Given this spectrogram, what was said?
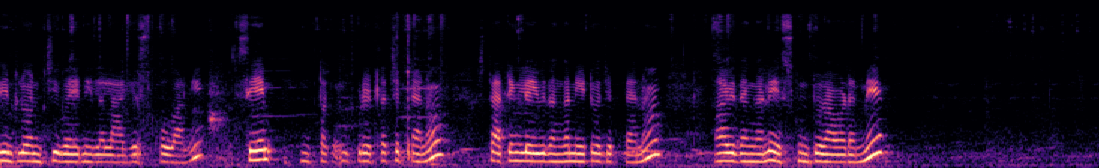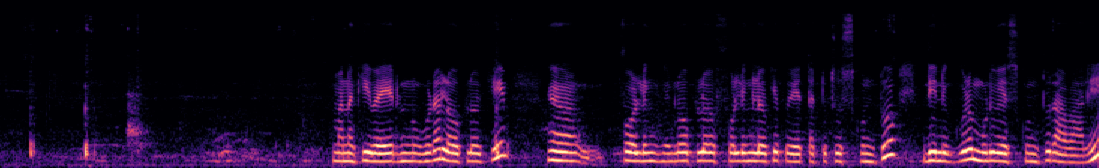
దీంట్లో నుంచి వైర్ని ఇలా లాగేసుకోవాలి. సేమ్ ఇప్పుడు ఎట్లా చెప్పాను స్టార్టింగ్లో ఏ విధంగా నీట్గా చెప్పాను ఆ విధంగానే వేసుకుంటూ రావడమే. మనకి వైర్ను కూడా లోపలికి ఫోల్డింగ్ లోపల ఫోల్డింగ్లోకి పోయేటట్టు చూసుకుంటూ దీనికి కూడా ముడి వేసుకుంటూ రావాలి.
